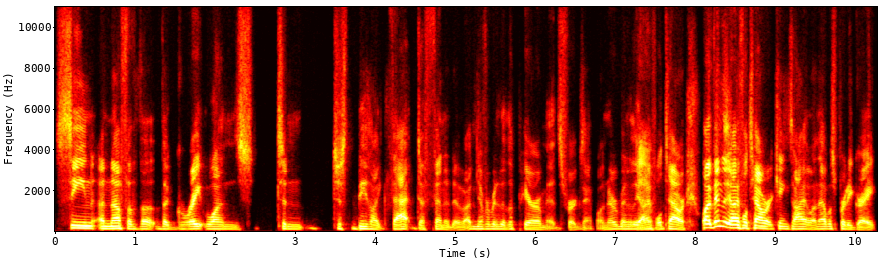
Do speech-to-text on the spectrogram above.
seen enough of the the great ones to just be like that definitive. I've never been to the pyramids, for example. I've never been to the yeah. Eiffel Tower. Well, I've been to the Eiffel Tower at Kings Island. That was pretty great.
